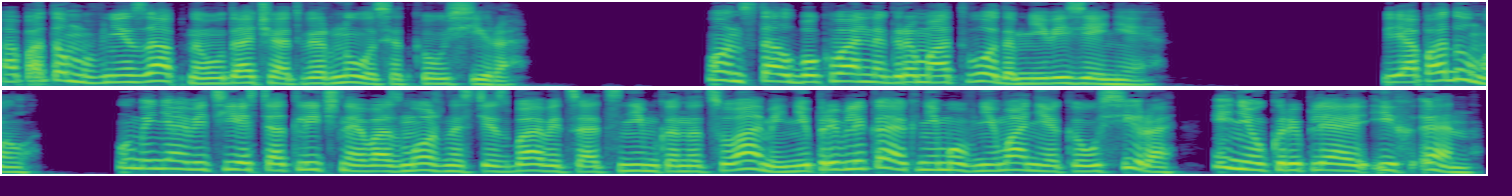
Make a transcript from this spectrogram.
А потом внезапно удача отвернулась от Каусира. Он стал буквально громоотводом невезения. Я подумал, у меня ведь есть отличная возможность избавиться от снимка Нацуами, не привлекая к нему внимания Каусира и не укрепляя их Н.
